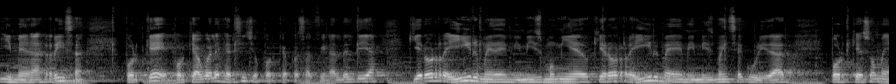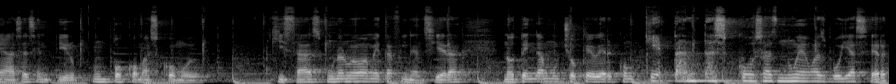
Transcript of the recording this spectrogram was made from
y me da risa. ¿Por qué? Porque hago el ejercicio, porque pues al final del día quiero reírme de mí mismo miedo, quiero reírme de mi misma inseguridad porque eso me hace sentir un poco más cómodo. Quizás una nueva meta financiera no tenga mucho que ver con qué tantas cosas nuevas voy a hacer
